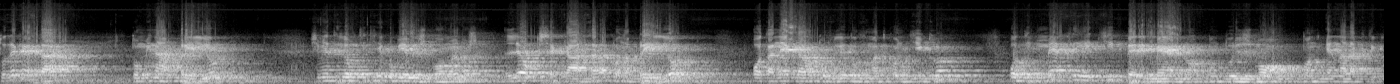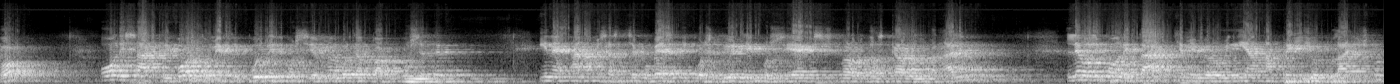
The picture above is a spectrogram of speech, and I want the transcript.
Το 17, το μήνα Απρίλιο, σε μια τηλεοπτική εκπομπή βρισκόμενος, λέω ξεκάθαρα τον Απρίλιο, όταν έκανα το βιβλίο των θεματικών κύκλων, ότι μέχρι εκεί περιμένω τον τουρισμό, τον εναλλακτικό, όρισα ακριβώς το μέχρι που είναι δημοσιευμένο, μπορείτε να το ακούσετε, είναι ανάμεσα στις εκπομπές 22 και 26 στην ώρα του δασκάλου του κανάλι μου. Λέω λοιπόν ρητά και με ημερομηνία Απριλίου τουλάχιστον,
